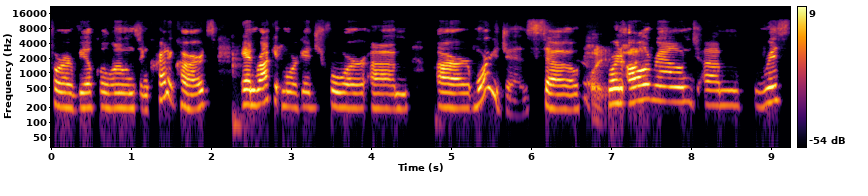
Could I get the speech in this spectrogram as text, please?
for our vehicle loans and credit cards, and Rocket Mortgage for um, our mortgages. So really? we're an all around um, risk.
